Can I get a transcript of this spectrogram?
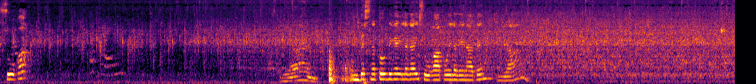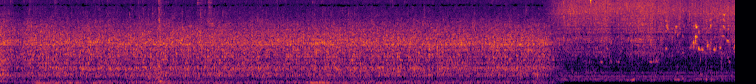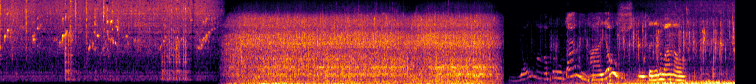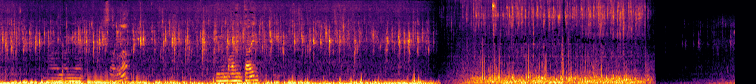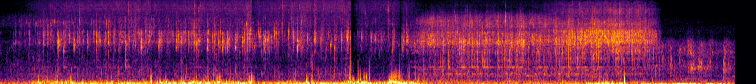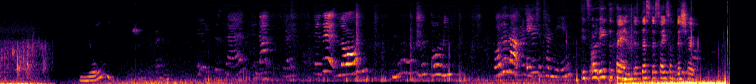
suka. Ayan. Imbes na tubig ay ilagay, suka po ilagay natin. Yan. That's the size of the shirt.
